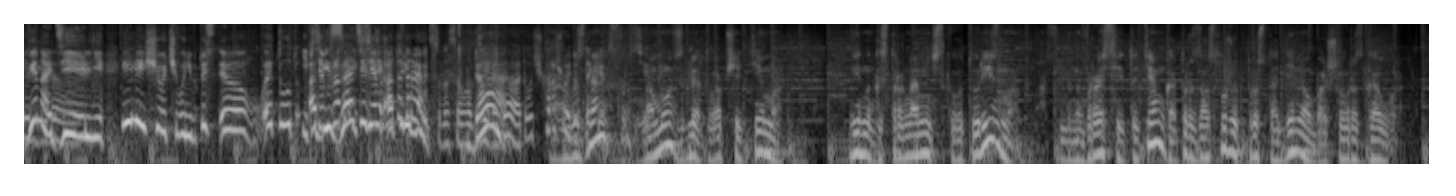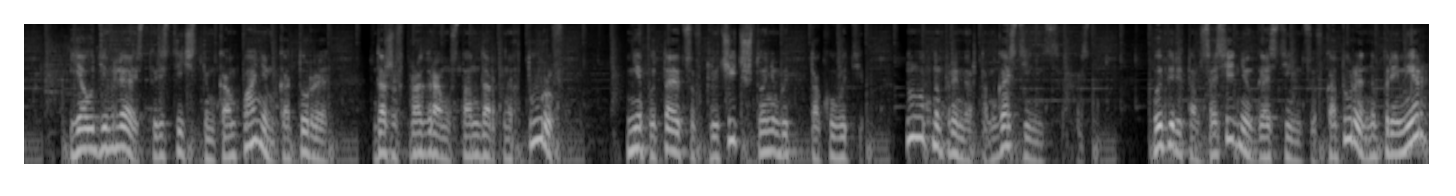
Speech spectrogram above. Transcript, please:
винодельни, винодельни, или еще чего-нибудь. То есть это вот И всем обязательный всем это атрибут. нравится на самом Да. деле, да, это очень хорошо А вы идут такие знаете, экскурсии. на мой взгляд, вообще тема винно-гастрономического туризма, особенно в России, это тема, которая заслуживает просто отдельного большого разговора. Я удивляюсь туристическим компаниям, которые даже в программу стандартных туров не пытаются включить что-нибудь такого типа. Ну вот, например, там гостиница. Выбери там соседнюю гостиницу, в которой, например,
